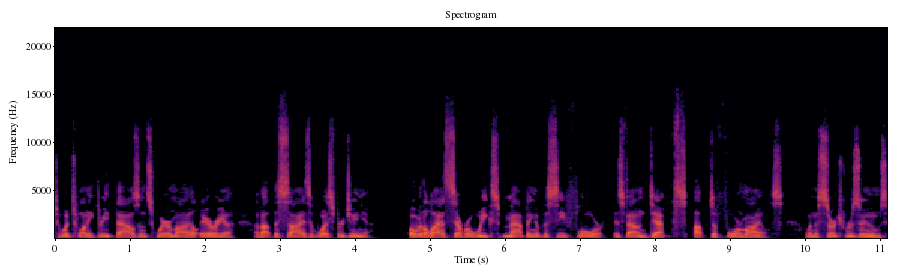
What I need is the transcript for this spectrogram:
to a 23,000 square mile area about the size of West Virginia. Over the last several weeks, mapping of the sea floor has found depths up to four miles. When the search resumes,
